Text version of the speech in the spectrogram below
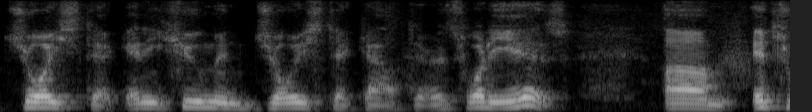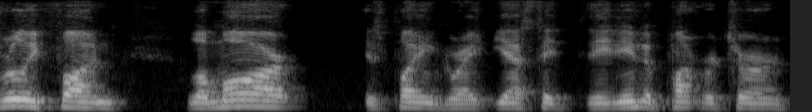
joystick, any human joystick out there. It's what he is. Um, it's really fun. Lamar is playing great. Yes, they, they need a punt return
